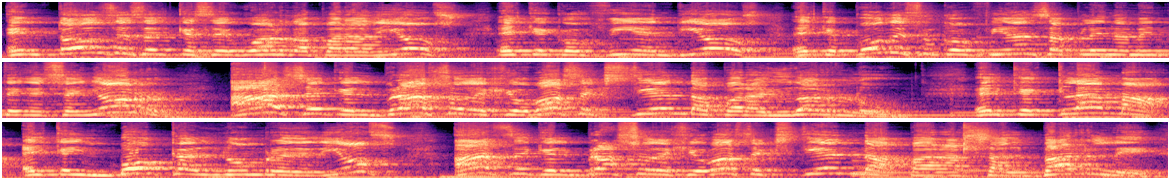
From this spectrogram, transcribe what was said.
Entonces el que se guarda para Dios, el que confía en Dios, el que pone su confianza plenamente en el Señor, hace que el brazo de Jehová se extienda para ayudarlo. El que clama, el que invoca el nombre de Dios, hace que el brazo de Jehová se extienda para salvarle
